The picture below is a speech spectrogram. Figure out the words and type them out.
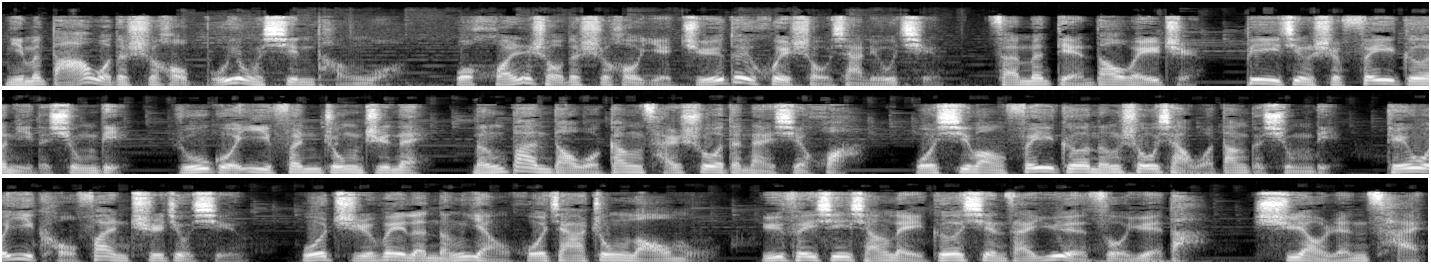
你们打我的时候不用心疼我，我还手的时候也绝对会手下留情。咱们点到为止，毕竟是飞哥你的兄弟。如果一分钟之内能办到我刚才说的那些话，我希望飞哥能收下我当个兄弟，给我一口饭吃就行。我只为了能养活家中老母。于飞心想：磊哥现在越做越大，需要人才。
